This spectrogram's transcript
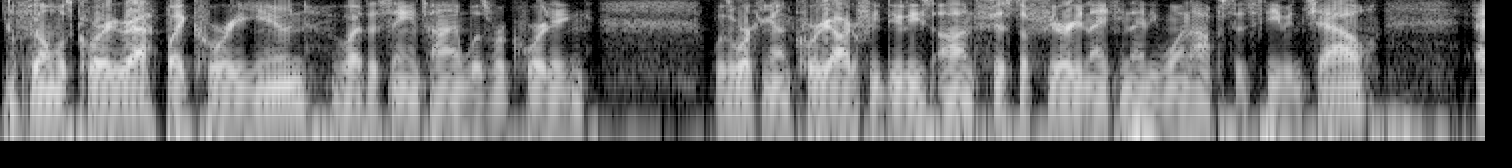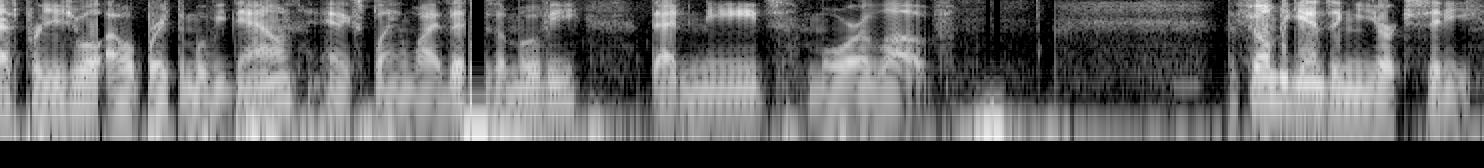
The film was choreographed by Corey Yuen, who at the same time was recording was working on choreography duties on Fist of Fury 1991 opposite Stephen Chow. As per usual, I will break the movie down and explain why this is a movie that needs more love. The film begins in New York City,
